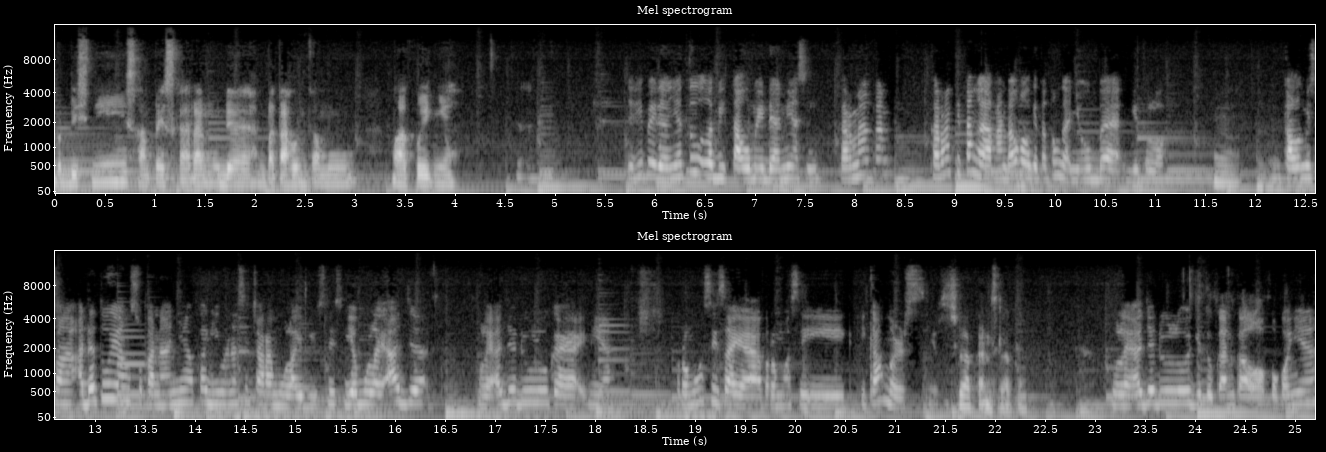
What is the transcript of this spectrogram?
berbisnis sampai sekarang udah empat tahun kamu ngelakuinnya? Jadi bedanya tuh lebih tahu medannya sih. Karena kan karena kita nggak akan tahu kalau kita tuh nggak nyoba gitu loh. Hmm. kalau misalnya ada tuh yang suka nanya kak gimana sih cara mulai bisnis? Ya mulai aja. Mulai aja dulu kayak ini ya promosi saya promosi e-commerce gitu. silakan silakan. Mulai aja dulu gitu kan. Kalau pokoknya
